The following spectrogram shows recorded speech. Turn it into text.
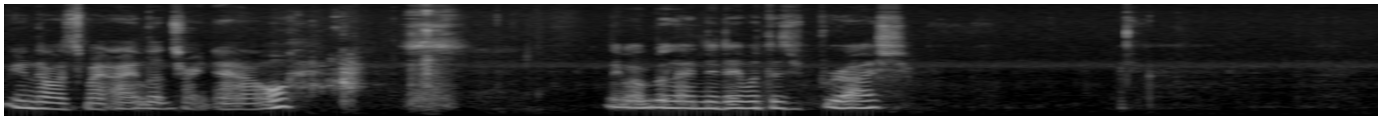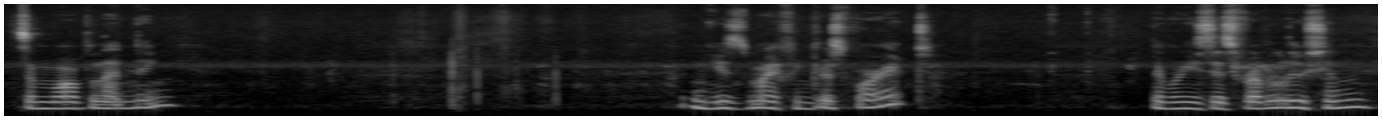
Even though it's my eyelids right now. I'm going to blend it in with this brush some more blending. And use my fingers for it. Then we're going to use this Revolution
